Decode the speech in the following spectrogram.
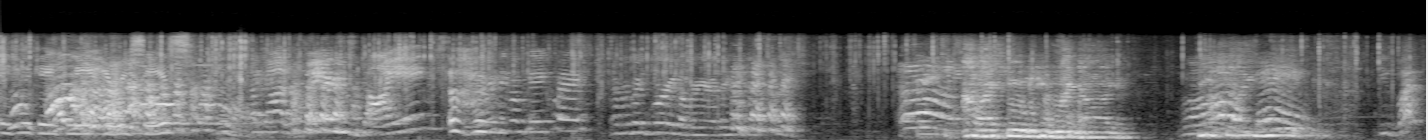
Ava gave me a Reese's. Oh my god, Quay, are you dying? Everything okay, Quay? Everybody's worried over here. They think that's screech. I like food because my dog. Oh, okay. He's what?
